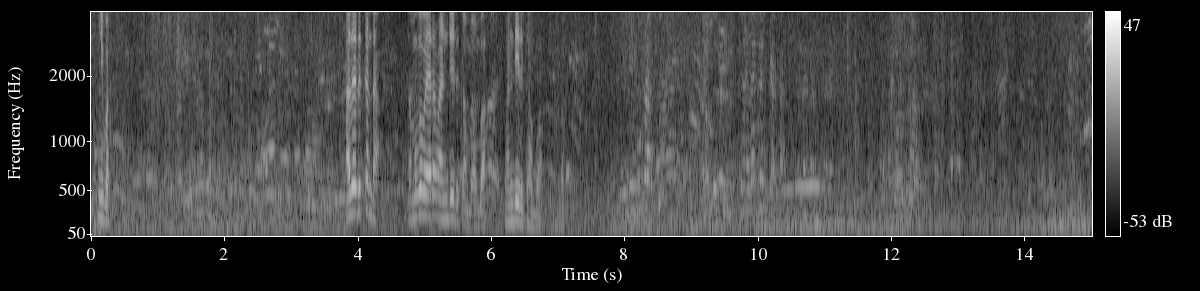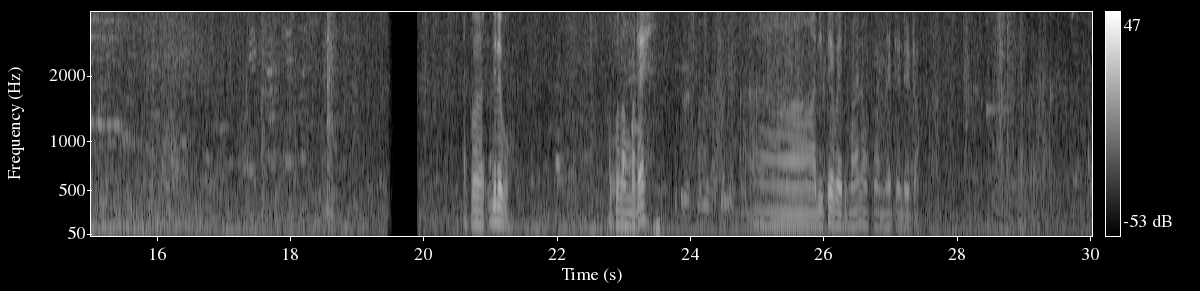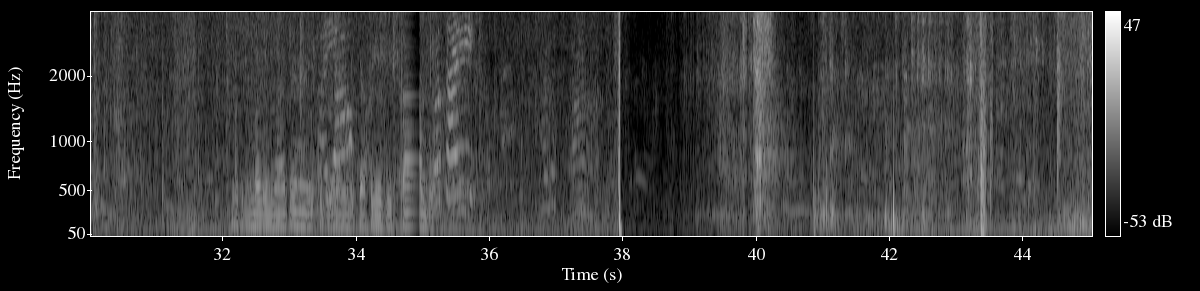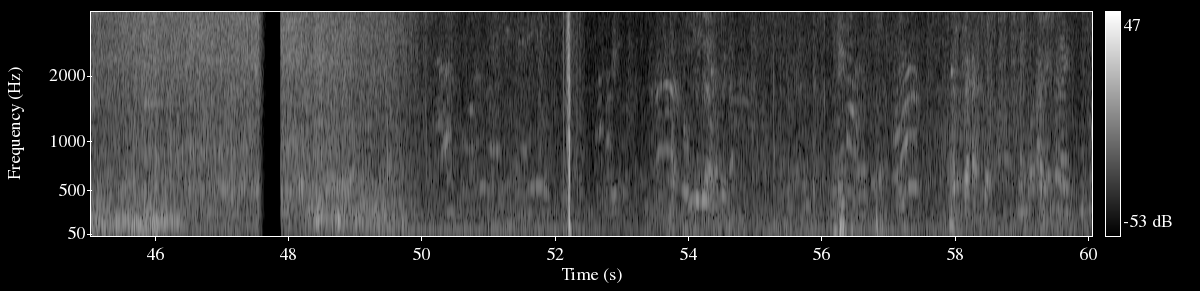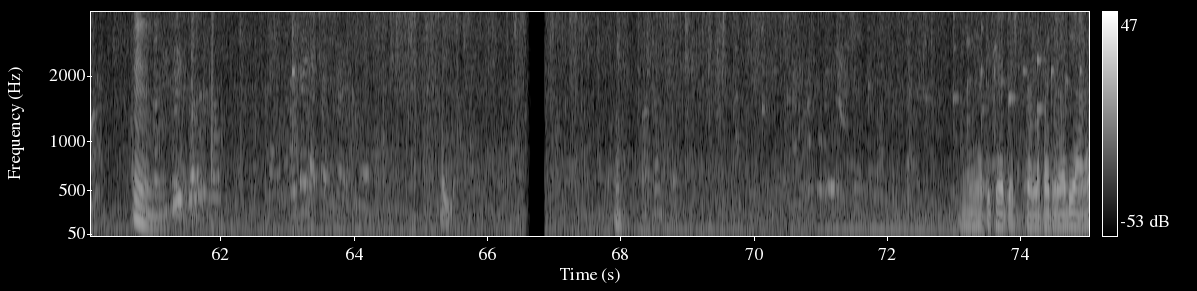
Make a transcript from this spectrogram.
ഇനി വാ. അതെടുക്കണ്ട. നമുക്ക് വേറെ വണ്ടി എടുക്കാൻ പോകാം വാ വണ്ടി എടുക്കാൻ പോവാം. അപ്പോൾ ഇതിൽ പോ. അപ്പോൾ നമ്മുടെ ആദ്യത്തെ വരുമാനമൊക്കെ വന്നിട്ടുണ്ട് കേട്ടോ. നമ്മൾ ഇഷ്ടം പോകും ഇതിനകത്ത് ഏറ്റവും ഇഷ്ടമുള്ള പരിപാടിയാണ്.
